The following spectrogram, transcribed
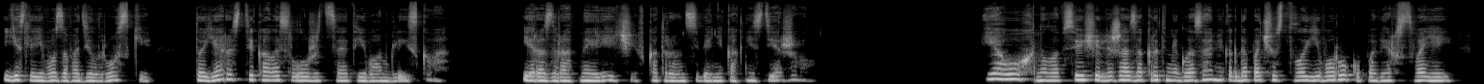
Если его заводил русский, то я растекалась лужицей от его английского. И развратные речи, в которой он себя никак не сдерживал. Я охнула, все еще лежа закрытыми глазами, когда почувствовала его руку поверх своей –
